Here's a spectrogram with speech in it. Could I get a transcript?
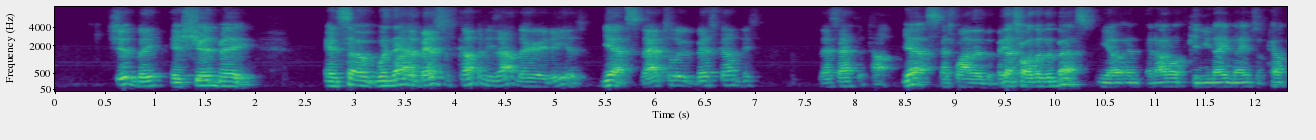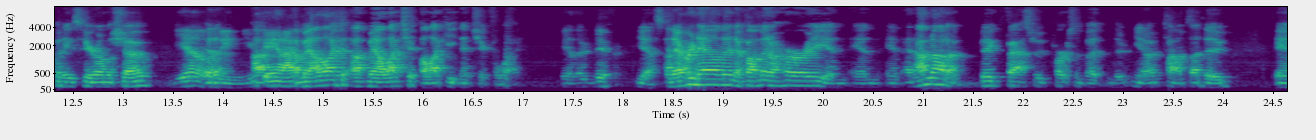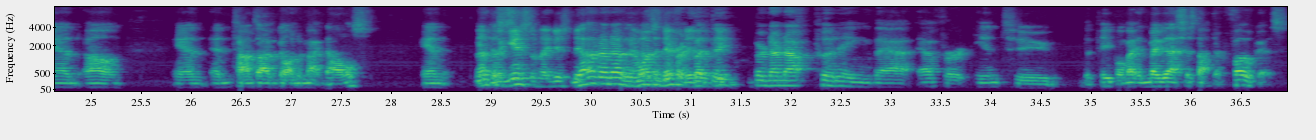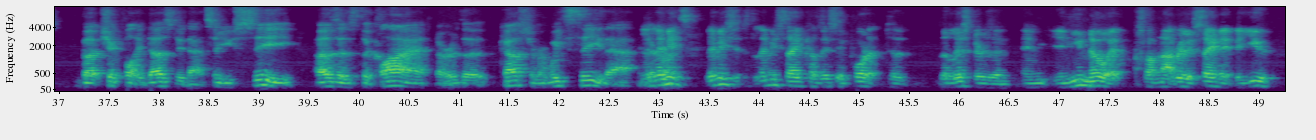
Should be. it should be and so when One of that the best companies out there, it is. yes The absolute best companies, that's at the top. yes That's why they're the best. that's why they're the best you know and, and i don't can you name names of companies here on the show Yeah, And I mean, you I, can. I I, mean i like i mean i like i like eating at chick-fil-a yeah, they're different. Yes, and every now and then, if I'm in a hurry, and and and, and I'm not a big fast food person, but there, you know, times I do, and um, and and times I've gone to McDonald's, and Nothing just- against them. They just no, no, no, And there wasn't different different, but they, but they're not putting that effort into the people. Maybe, maybe that's just not their focus. But Chick Fil A does do that, so you see us as the client or the customer, we see that. Let me let me let me say because it's important to the listeners and, and and you know it, so I'm not really saying it to you.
